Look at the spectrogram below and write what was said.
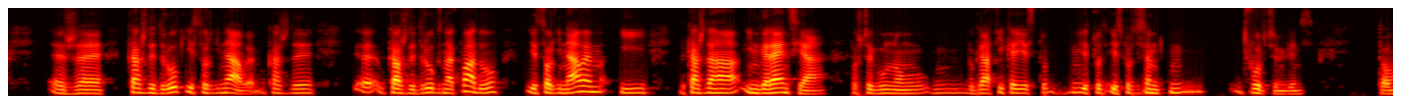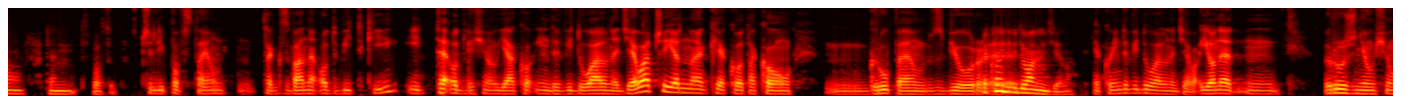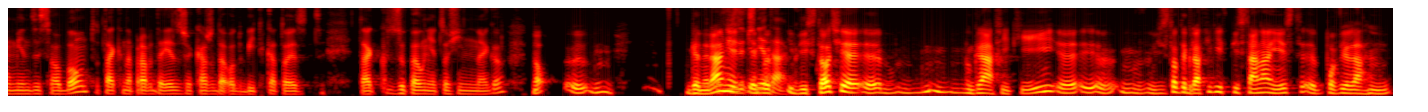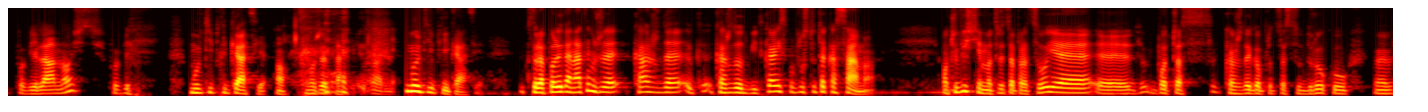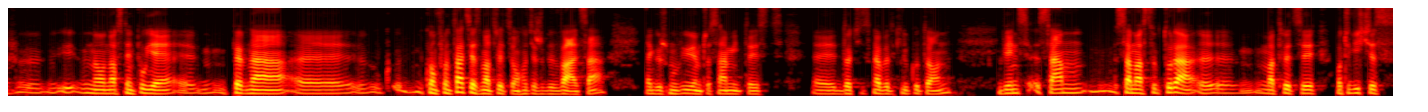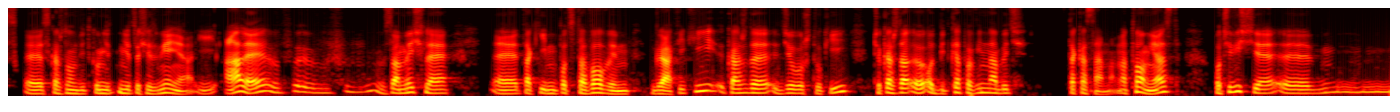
że każdy druk jest oryginałem. Każdy, e, każdy druk z nakładu jest oryginałem i każda ingerencja poszczególną grafikę jest, jest, pro- jest procesem twórczym, więc to w ten sposób. Czyli powstają tak zwane odbitki i te odbywają się jako indywidualne dzieła, czy jednak jako taką mm, grupę, zbiór, Jako y, indywidualne dzieła. jako indywidualne dzieła. I one mm, różnią się między sobą, to tak naprawdę jest, że każda odbitka to jest tak zupełnie coś innego. No, y, mm, generalnie tak. w, istocie y, grafiki, w istotę grafiki wpisana jest powielal, powielalność, powie, multiplikacja. O, może tak. Multiplikacja, która polega na tym, że każde, każda odbitka jest po prostu taka sama. Oczywiście matryca pracuje, y, podczas każdego procesu druku y, w- no, następuje y, pewna y, konfrontacja z matrycą, chociażby walca. Jak już mówiłem, czasami to jest y, docisk nawet kilku ton. Więc sam, sama struktura matrycy oczywiście z, z każdą odbitką nieco się zmienia, i, ale w, w, w zamyśle takim podstawowym grafiki każde dzieło sztuki, czy każda odbitka powinna być taka sama. Natomiast oczywiście y,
